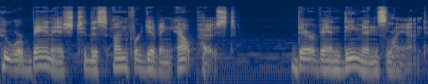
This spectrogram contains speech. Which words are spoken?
who were banished to this unforgiving outpost, their Van Diemen's land.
